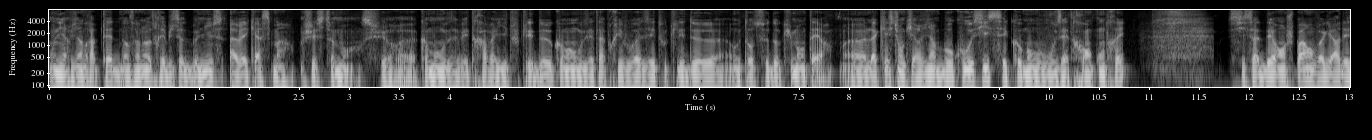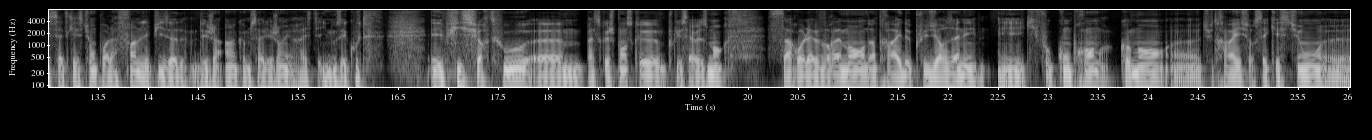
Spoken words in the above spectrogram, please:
on y reviendra peut-être dans un autre épisode bonus avec Asma, justement, sur comment vous avez travaillé toutes les deux, comment vous êtes apprivoisées toutes les deux autour de ce documentaire. la question qui revient beaucoup aussi, c'est comment vous vous êtes rencontrés. Si ça te dérange pas, on va garder cette question pour la fin de l'épisode. Déjà, un, comme ça, les gens, ils restent et ils nous écoutent. Et puis surtout, euh, parce que je pense que, plus sérieusement, ça relève vraiment d'un travail de plusieurs années et qu'il faut comprendre comment euh, tu travailles sur ces questions euh,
